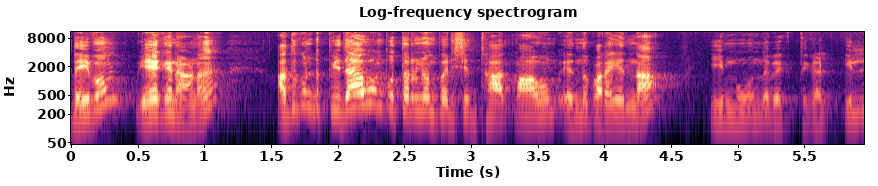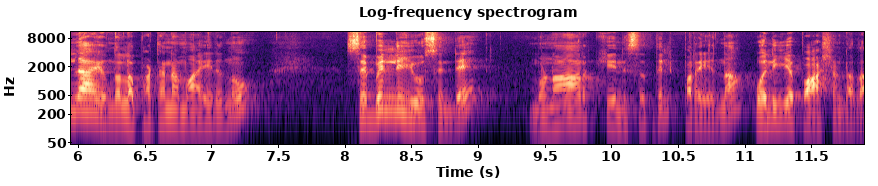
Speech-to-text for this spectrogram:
ദൈവം ഏകനാണ്. അതുകൊണ്ട് പിതാവും പുത്രനും പരിശുദ്ധാത്മാവും എന്ന് പറയുന്ന ഈ മൂന്ന് വ്യക്തികൾ ഇല്ല എന്നുള്ള പഠനമായിരുന്നു സെബില്ലിയൂസിന്റെ മൊണാർക്കിയനിസത്തിൽ പറയുന്ന വലിയ പാഷണ്ഡത.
